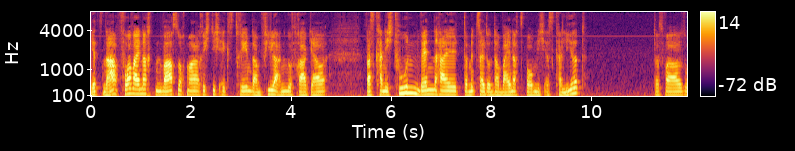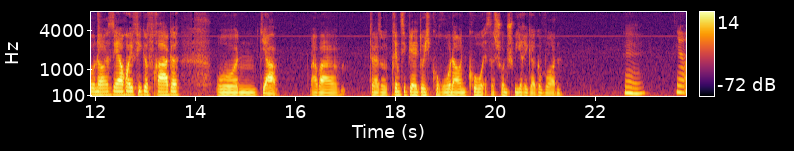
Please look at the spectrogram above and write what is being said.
Jetzt nach, vor Weihnachten war es nochmal richtig extrem. Da haben viele angefragt, ja, was kann ich tun, wenn halt, damit es halt unterm Weihnachtsbaum nicht eskaliert? Das war so eine sehr häufige Frage. Und ja, aber also prinzipiell durch Corona und Co. ist es schon schwieriger geworden. Hm. Ja.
